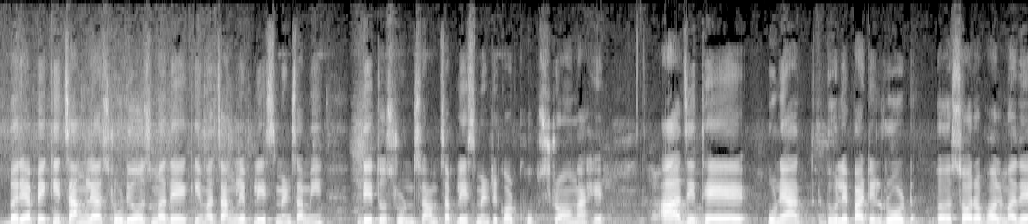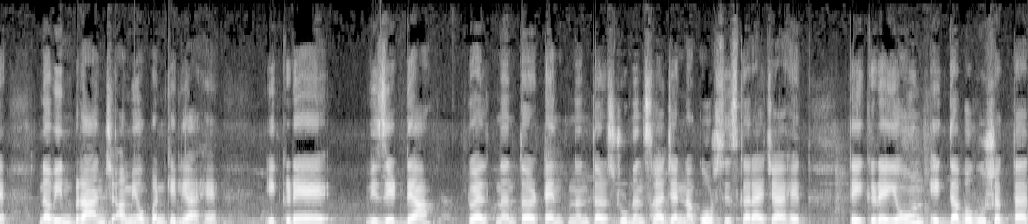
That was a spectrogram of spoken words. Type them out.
बऱ्यापैकी चांगल्या स्टुडिओजमध्ये किंवा चांगले प्लेसमेंट्स आम्ही देतो स्टुडंट्सला आमचा प्लेसमेंट रेकॉर्ड खूप स्ट्रॉंग आहे. आज इथे पुण्यात ढोले पाटील रोड सौरभ हॉलमध्ये नवीन ब्रांच आम्ही ओपन केली आहे. इकडे विजिट द्या. ट्वेल्थनंतर टेन्थनंतर स्टुडंट्सला ज्यांना कोर्सेस करायचे आहेत ते इकडे येऊन एकदा बघू शकतात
